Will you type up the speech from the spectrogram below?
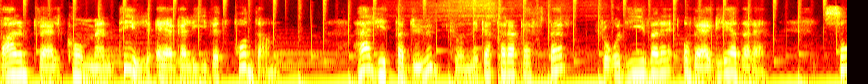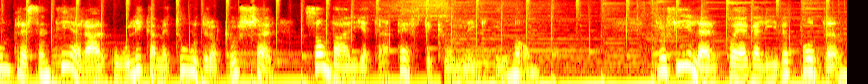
Varmt välkommen till Äga livet-podden. Här hittar du kunniga terapeuter, rådgivare och vägledare som presenterar olika metoder och kurser som varje terapeut är kunnig inom. Profiler på Äga livet-podden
